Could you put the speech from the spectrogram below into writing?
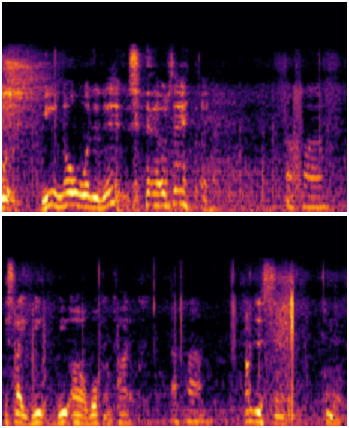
what we know what it is. you know what I'm saying? Like Uh huh. it's like we we are a walking product. Uh huh. I'm just saying. Come on,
